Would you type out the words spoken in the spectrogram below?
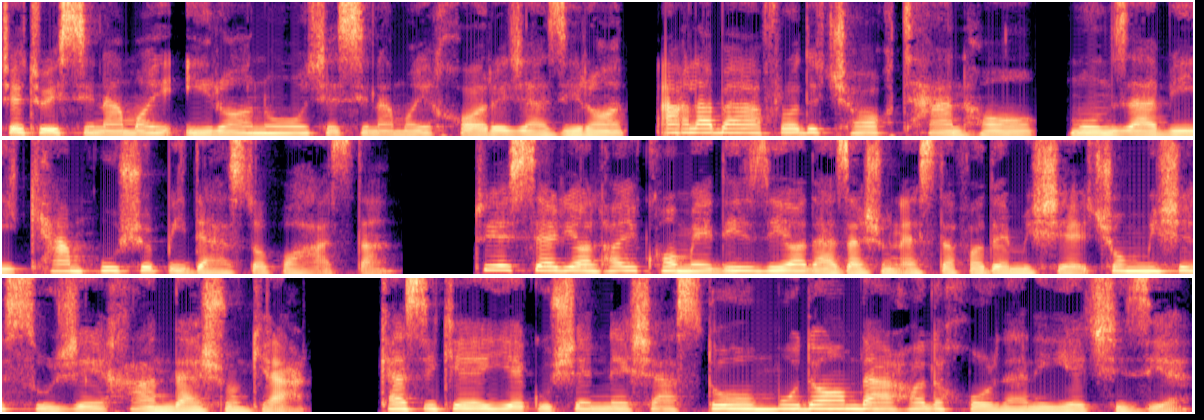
چه توی سینمای ایران و چه سینمای خارج از ایران اغلب افراد چاق تنها، منزوی، کمهوش و بی دست و پا هستند. توی سریال های کمدی زیاد ازشون استفاده میشه چون میشه سوژه خندهشون کرد. کسی که یه گوشه نشست و مدام در حال خوردن یه چیزیه.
